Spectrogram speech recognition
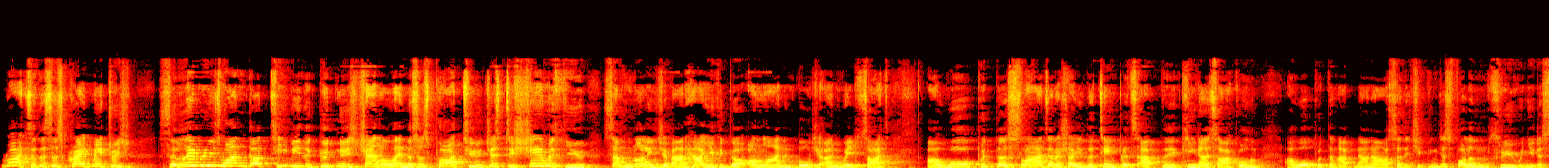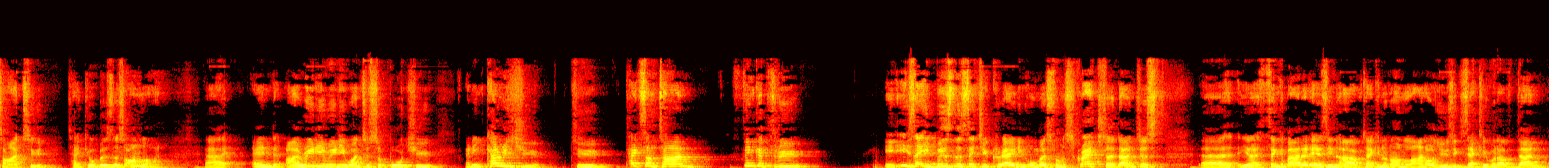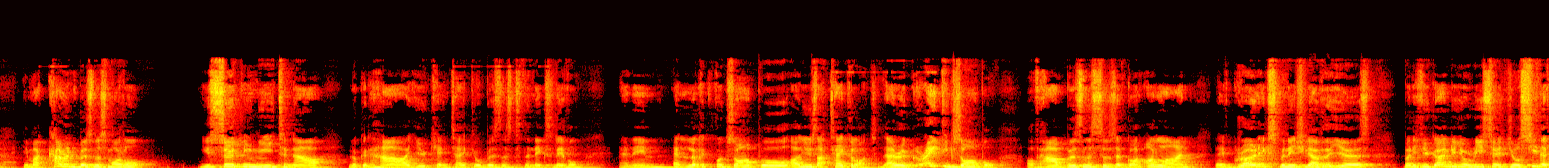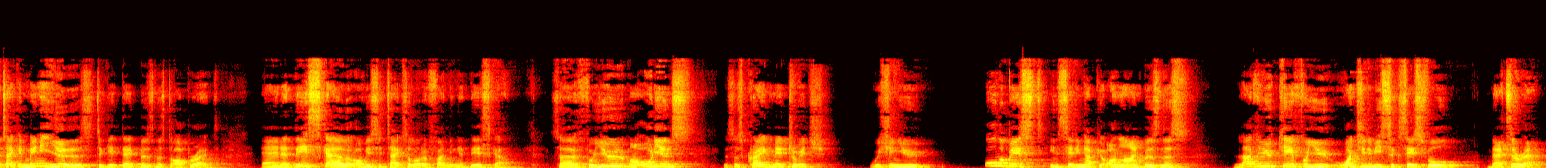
Right, so this is Craig Metrowich, Celebrities1.tv, the good news channel, and this is part two, just to share with you some knowledge about how you could go online and build your own website. I will put the slides that I show you, the templates up, the keynotes I call them. I will put them up now now so that you can just follow them through when you decide to take your business online. Uh, and I really, really want to support you and encourage you to take some time, think it through. It is a business that you're creating almost from scratch. So don't just, uh, you know, think about it as in, oh, I'm taking it online. I'll use exactly what I've done in my current business model. You certainly need to now look at how you can take your business to the next level. And then, and look at, for example, I'll use like Takealot. They're a great example of how businesses have gone online. They've grown exponentially over the years. But if you go and do your research, you'll see they've taken many years to get that business to operate. And at their scale, it obviously takes a lot of funding at their scale. So for you, my audience, this is Craig Metrowich wishing you all the best in setting up your online business. Love you, care for you, want you to be successful. That's a wrap.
